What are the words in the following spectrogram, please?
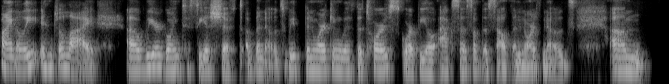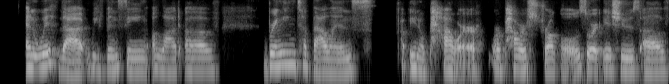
finally in July, uh, we are going to see a shift of the nodes. We've been working with the Taurus Scorpio axis of the South and North nodes. Um, and with that, we've been seeing a lot of bringing to balance you know power or power struggles or issues of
